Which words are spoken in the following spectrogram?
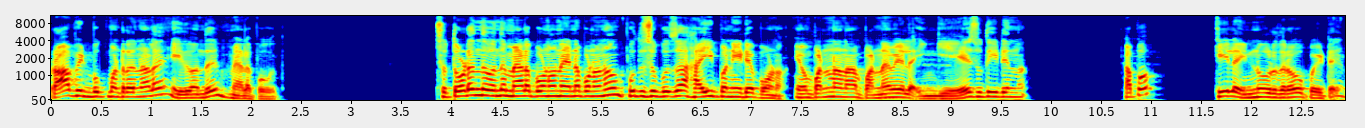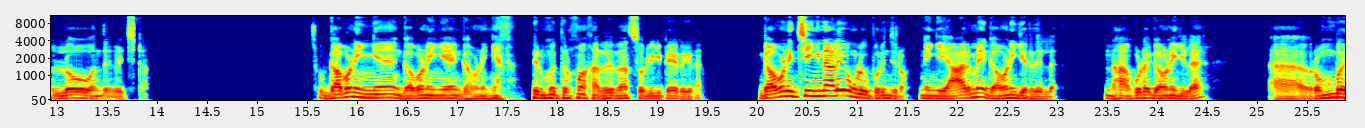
ப்ராஃபிட் புக் பண்ணுறதுனால இது வந்து மேலே போகுது. ஸோ தொடர்ந்து வந்து மேலே போனோன்னா என்ன பண்ணணும்? புதுசு புதுசாக ஹை பண்ணிகிட்டே போனோம் இவன் பண்ணானா பண்ணவே இல்லை. இங்கேயே சுற்றிக்கிட்டு இருந்தான். அப்போது கீழே இன்னொரு தடவை போயிட்டு லோ வந்து வச்சுட்டான். ஸோ கவனிங்க கவனிங்க கவனிங்க. திரும்ப திரும்ப திரும்ப அதுதான் சொல்லிக்கிட்டே இருக்கிறேன். கவனிச்சிங்கனாலே உங்களுக்கு புரிஞ்சிடும் நீங்கள் யாருமே கவனிக்கிறது இல்லை. நான் கூட கவனிக்கல. ரொம்ப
